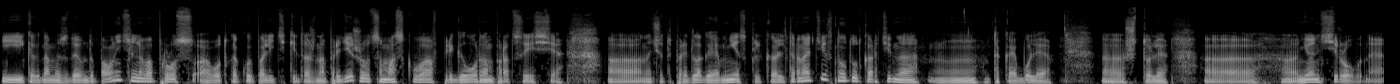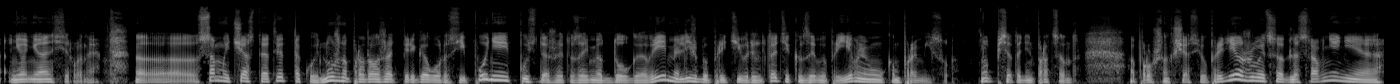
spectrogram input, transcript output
и когда мы задаем дополнительный вопрос, а вот какой политики должна придерживаться Москва в переговорном процессе, значит, предлагаем несколько альтернатив, но тут картина такая более, что ли, нюансированная, нюансированная. Э, самый частый ответ такой. Нужно продолжать переговоры с Японией, пусть даже это займет долгое время, лишь бы прийти в результате к взаимоприемлемому компромиссу. Ну, 51% опрошенных сейчас его придерживается. Для сравнения,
